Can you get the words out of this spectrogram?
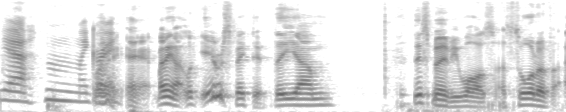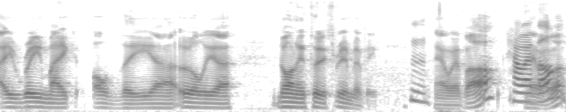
Yeah, mm, I agree. Yeah, but anyway, look, irrespective, the um, this movie was a sort of a remake of the uh, earlier 1933 movie. However, Hmm. However,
